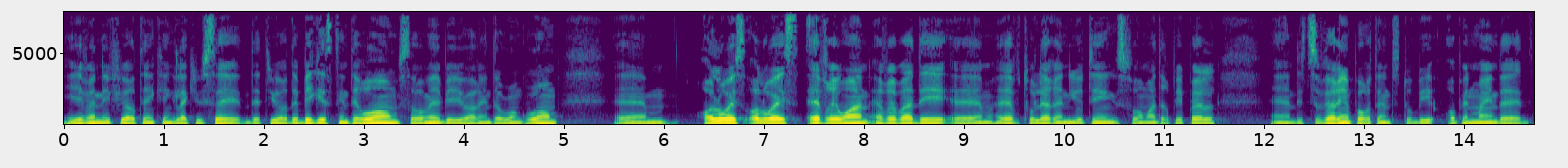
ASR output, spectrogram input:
Even if you are thinking like you said that you are the biggest in the room so maybe you are in the wrong room um, always, always, everyone, everybody um, have to learn new things from other people, and it's very important to be open-minded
